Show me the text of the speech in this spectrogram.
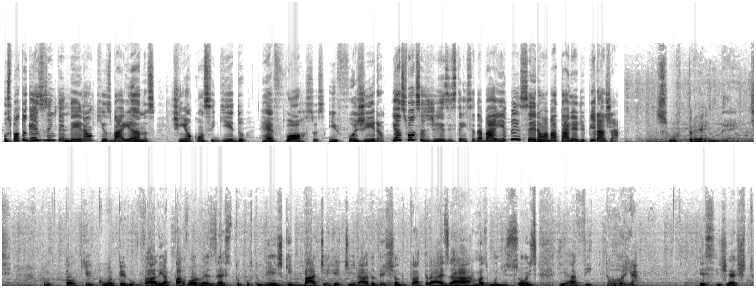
Os portugueses entenderam que os baianos tinham conseguido reforços e fugiram, e as forças de resistência da Bahia venceram a Batalha de Pirajá. Surpreendente. O toque ecoa pelo vale e apavora o exército português que bate em retirada, deixando para trás armas, munições e a vitória. Esse gesto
